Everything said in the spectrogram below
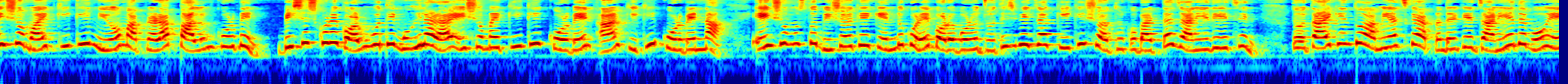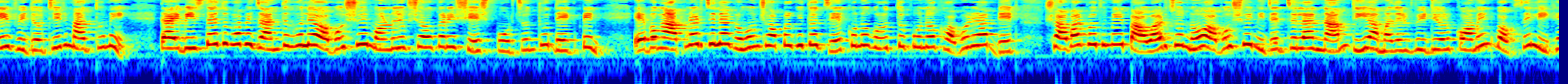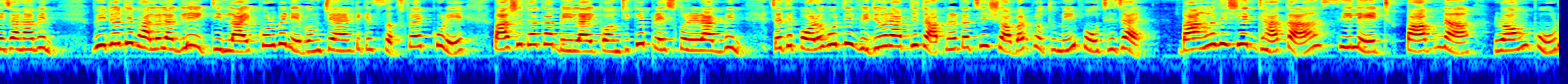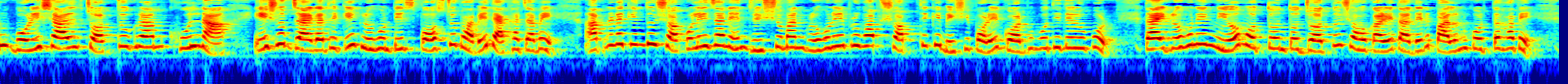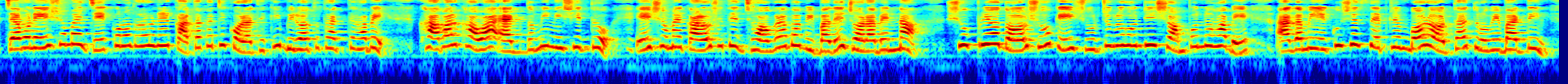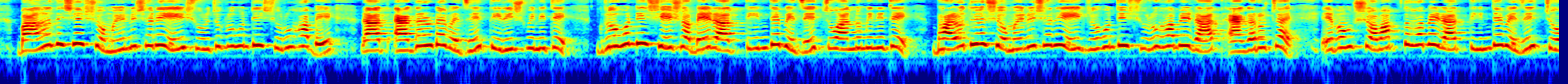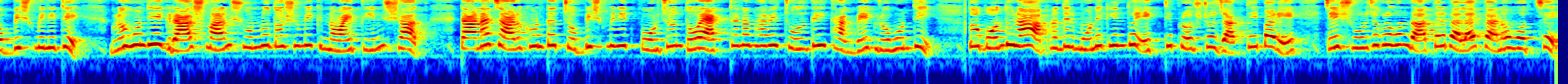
এই সময় কি কি নিয়ম আপনারা পালন করবেন? বিশেষ করে গর্ভবতী মহিলারা এই সময় কি কি করবেন আর কি কি করবেন না? এই সমস্ত বিষয়কে কেন্দ্র করে বড় বড় জ্যোতিষবিদরা কি কি সতর্কবার্তা জানিয়ে দিয়েছেন। তো তাই কিন্তু আমি আজকে আপনাদেরকে জানিয়ে দেব এই ভিডিওটির মাধ্যমে। তাই বিস্তারিতভাবে জানতে হলে অবশ্যই মনোযোগ সহকারে শেষ পর্যন্ত দেখবেন এবং আপনার জেলা গ্রহণ সম্পর্কিত যে কোনো গুরুত্বপূর্ণ খবরের আপডেট সবার প্রথমেই পাওয়ার জন্য অবশ্যই নিজের জেলার নামটি আমাদের ভিডিওর কমেন্ট বক্সে লিখে জানাবেন। ভিডিওটি ভালো লাগলে একটি লাইক করবেন এবং চ্যানেলটিকে সাবস্ক্রাইব করে পাশে থাকা বেল আইকনটিকে প্রেস করে রাখবেন, যাতে পরবর্তী ভিডিওর আপডেট আপনার কাছে সবার প্রথমেই পৌঁছে যায়। বাংলাদেশের ঢাকা, সিলেট, পাবনা রংপুর, বরিশাল, চট্টগ্রাম, খুলনা এসব জায়গা থেকে গ্রহণটি স্পষ্টভাবে দেখা যাবে। আপনারা কিন্তু সকলেই জানেন দৃশ্যমান গ্রহণের প্রভাব সব থেকে বেশি পড়ে গর্ভবতীদের উপর। তাই গ্রহণের নিয়ম অত্যন্ত যত্ন সহকারে তাদের পালন করতে হবে। যেমন এই সময় যে কোনো ধরনের কাটাকাটি করা থেকে বিরত থাকতে হবে। খাবার খাওয়া একদমই নিষিদ্ধ। এই সময় কারোর সাথে ঝগড়া বা বিবাদে জড়াবেন না। সুপ্রিয় দর্শক, এই সূর্যগ্রহণটি সম্পন্ন হবে আগামী একুশে সেপ্টেম্বর অর্থাৎ রবিবার দিন। বাংলাদেশের সময় অনুসারে এই সূর্যগ্রহণটি শুরু হবে রাত এগারোটা বেজে তিরিশ মিনিটে। গ্রহণটি শেষ হবে রাত তিনটে বেজে চুয়ান্ন মিনিটে। ভারতীয় সময় অনুসারে এই গ্রহণটি শুরু হবে রাত এগারোটায় এবং সমাপ্ত হবে রাত তিনটে বেজে চব্বিশ মিনিটে। গ্রহণটি গ্রাসমান শূন্য দশমিক নয় তিন সাত। টানা চার ঘণ্টা চব্বিশ মিনিট পর্যন্ত একটানাভাবে চলতেই থাকবে গ্রহণটি। তো বন্ধুরা, আপনাদের মনে কিন্তু একটি প্রশ্ন জাগতেই পারে যে, সূর্যগ্রহণ রাতের বেলায় কেন হচ্ছে?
